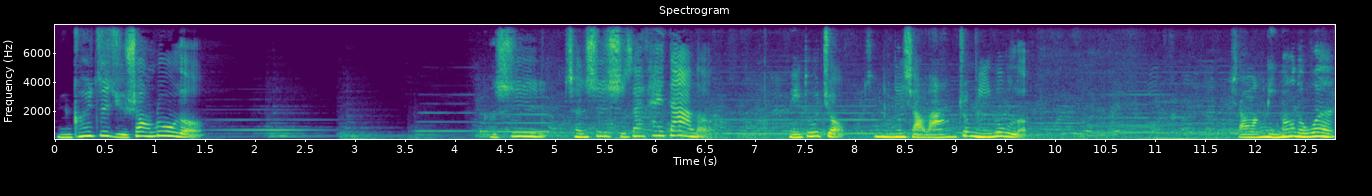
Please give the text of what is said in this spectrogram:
你可以自己上路了。可是城市实在太大了，没多久，聪明的小狼就迷路了。小狼礼貌的问：‘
